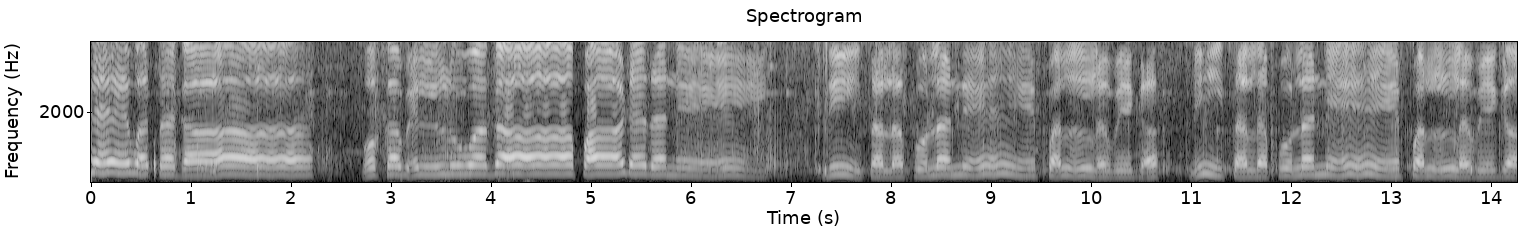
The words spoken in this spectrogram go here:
దేవతగా ఒక వెల్లువగా పాడదనే నీ తలపులనే పల్లవిగా నీ తలపులనే పల్లవిగా.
